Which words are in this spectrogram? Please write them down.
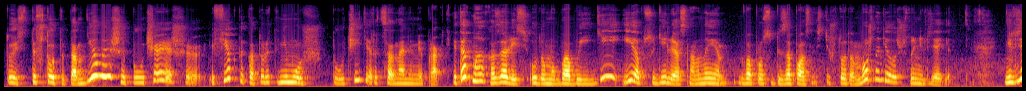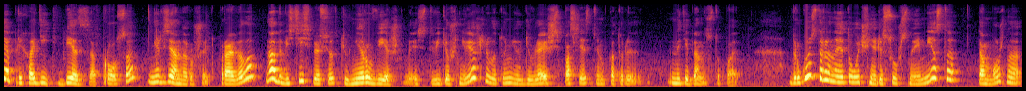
То есть ты что-то там делаешь и получаешь э, эффекты, которые ты не можешь получить рациональными практиками. Итак, мы оказались у дома Бабы Яги и обсудили основные вопросы безопасности. Что там можно делать, что нельзя делать. Нельзя приходить без запроса, нельзя нарушать правила. Надо вести себя все-таки в меру вежливо. Если ты ведешь невежливо, то не удивляешься последствиям, которые на тебя наступают. С другой стороны, это очень ресурсное место, там можно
